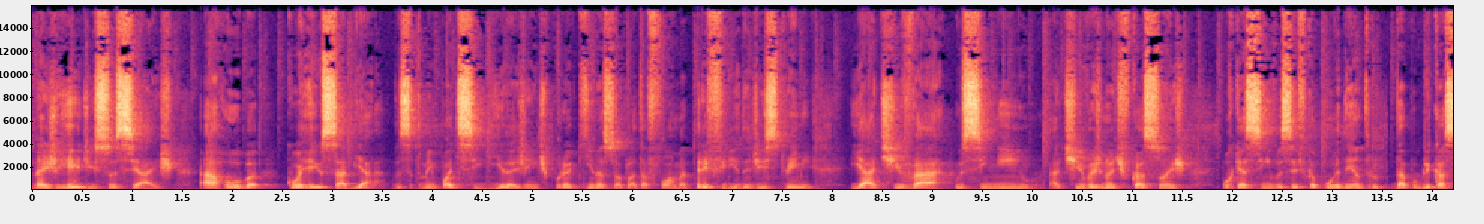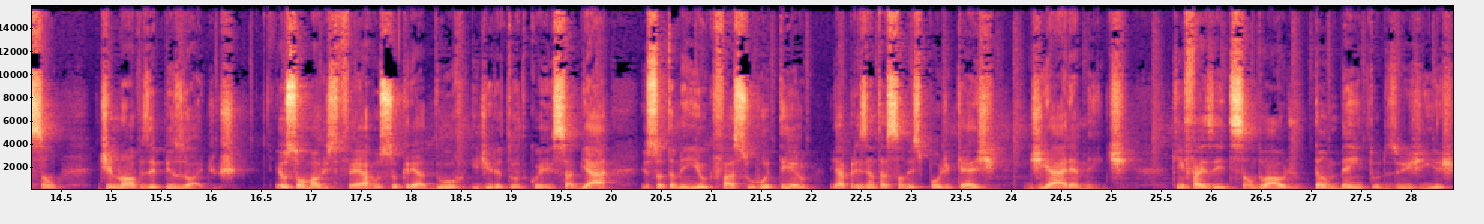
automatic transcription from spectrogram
nas redes sociais, arroba Correio Sabiá. Você também pode seguir a gente por aqui na sua plataforma preferida de streaming e ativar o sininho, ativa as notificações, porque assim você fica por dentro da publicação de novos episódios. Eu sou Maurício Ferro, sou criador e diretor do Correio Sabiá e sou também eu que faço o roteiro e a apresentação desse podcast diariamente. Quem faz a edição do áudio também todos os dias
